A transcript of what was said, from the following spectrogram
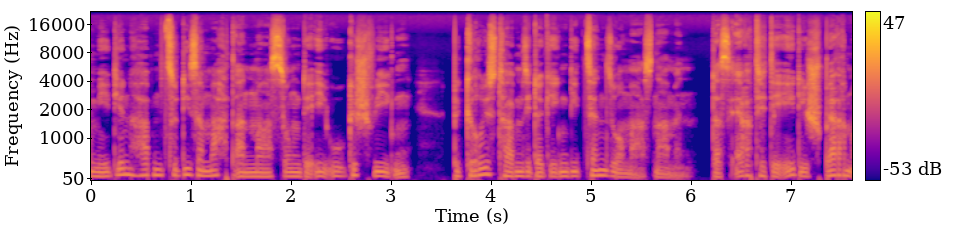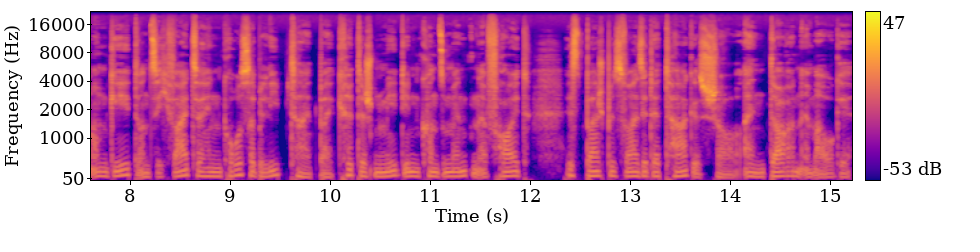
Medien haben zu dieser Machtanmaßung der EU geschwiegen, begrüßt haben sie dagegen die Zensurmaßnahmen. Dass RTDE die Sperren umgeht und sich weiterhin großer Beliebtheit bei kritischen Medienkonsumenten erfreut, ist beispielsweise der Tagesschau ein Dorn im Auge.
